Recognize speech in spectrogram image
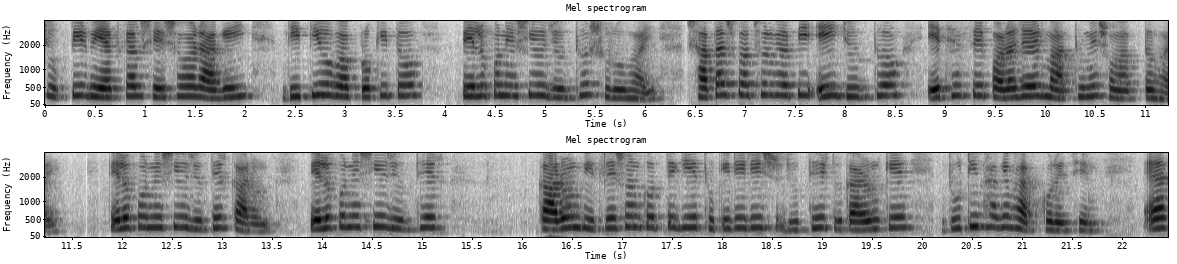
চুক্তির মেয়াদকাল শেষ হওয়ার আগেই দ্বিতীয় বা প্রকৃত পেলোপনেশীয় যুদ্ধ শুরু হয়। সাতাশ বছরব্যাপী এই যুদ্ধ এথেন্সের পরাজয়ের মাধ্যমে সমাপ্ত হয়। পেলোপনেশীয় যুদ্ধের কারণ। পেলোপনেশীয় যুদ্ধের কারণ বিশ্লেষণ করতে গিয়ে থুকিডিডিস যুদ্ধের কারণকে দুটি ভাগে ভাগ করেছেন। এক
